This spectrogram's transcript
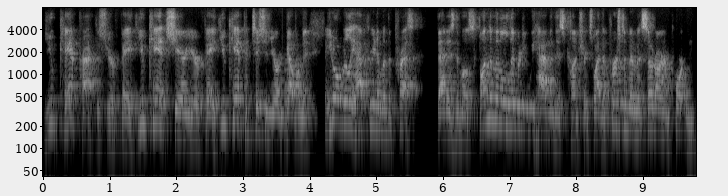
you can't practice your faith. You can't share your faith. You can't petition your government. You don't really have freedom of the press. That is the most fundamental liberty we have in this country. It's why the First Amendment is so darn important.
